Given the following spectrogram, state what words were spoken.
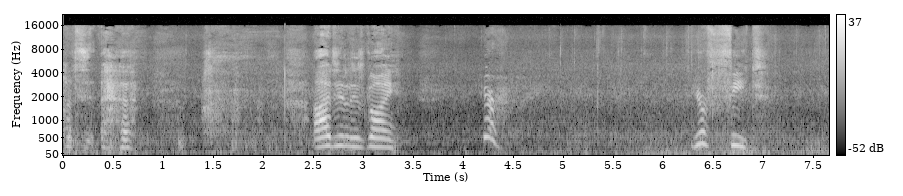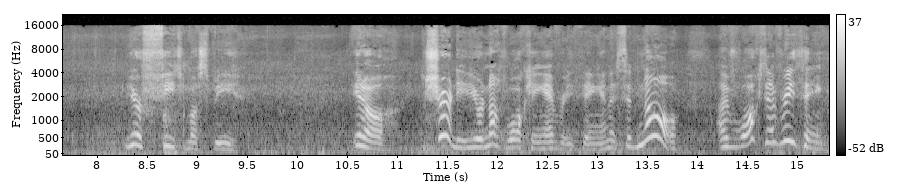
Adil is going, here, your feet, your feet must be, you know, surely you're not walking everything. And I said, no, I've walked everything.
